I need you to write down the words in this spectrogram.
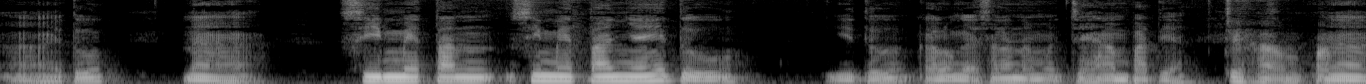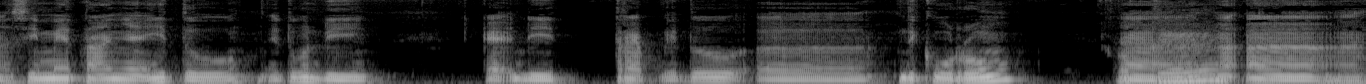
nah itu nah si metan si metannya itu gitu kalau nggak salah nama CH4 ya CH4. nah si metanya itu itu di kayak di trap itu eh, dikurung nah, Oke. ah, ah, ah,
